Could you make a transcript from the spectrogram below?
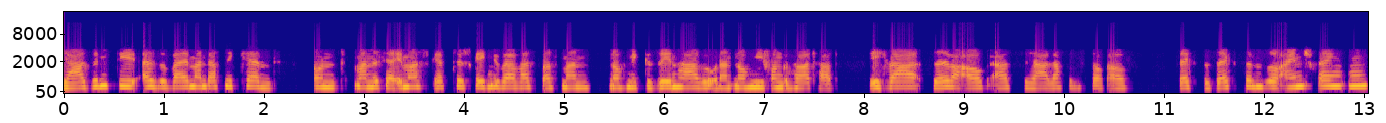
Ja, sind die, also weil man das nicht kennt. Und man ist ja immer skeptisch gegenüber was, was man noch nicht gesehen habe oder noch nie von gehört hat. Ich war selber auch erst, ja, lass uns doch auf 6 bis 16 so einschränken.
